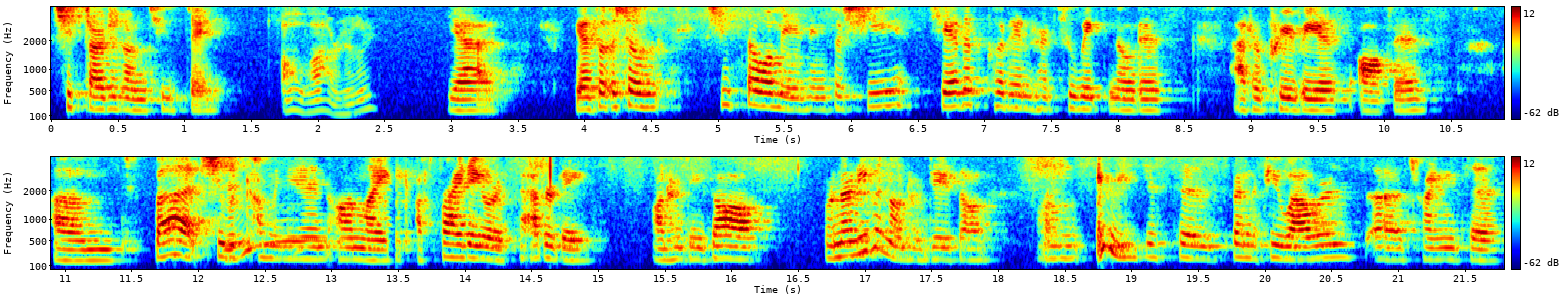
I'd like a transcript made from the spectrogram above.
She started on Tuesday. Oh wow, really? Yes. yeah. So so she's so amazing. So she she had to put in her two week notice at her previous office, um, but she would come in on like a Friday or a Saturday on her days off, or not even on her days off, um, just to spend a few hours uh, trying to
